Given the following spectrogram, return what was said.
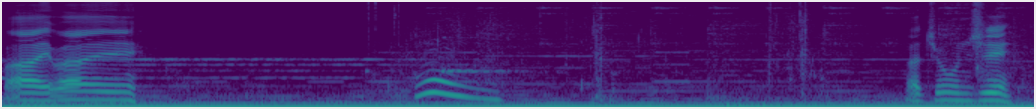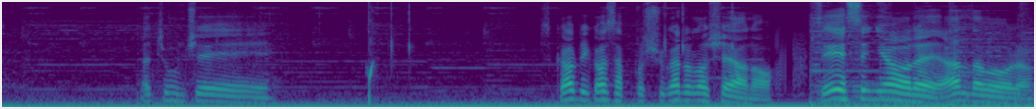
Vai, vai. Uh. Raggiungi. Raggiungi. Scopri cosa ha prosciugato l'oceano. Sì, signore, al lavoro.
